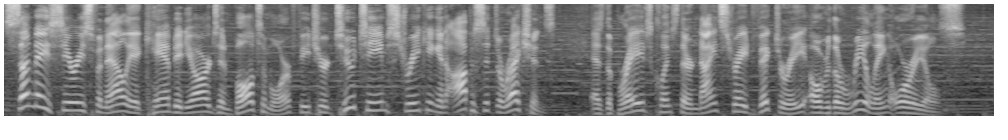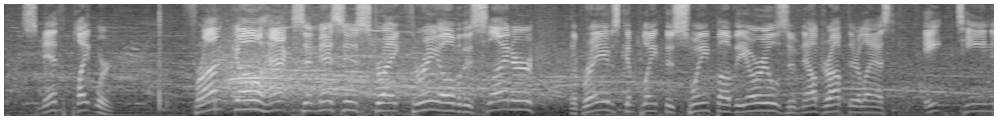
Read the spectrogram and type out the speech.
Sunday's series finale at Camden Yards in Baltimore featured two teams streaking in opposite directions as the Braves clinched their ninth straight victory over the reeling Orioles. Smith, plateward. Franco hacks and misses, strike three over the slider. The Braves complete the sweep of the Orioles, who've now dropped their last 18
